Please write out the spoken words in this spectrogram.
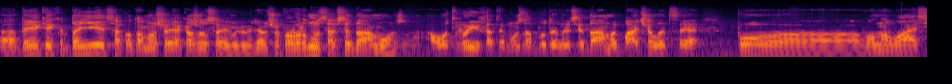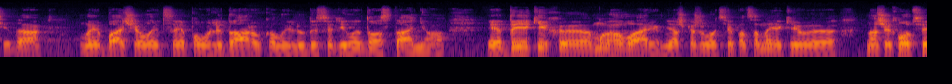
Е, Деяких вдається, тому що я кажу своїм людям, що повернутися всіда можна. А от виїхати можна буде не всіда. Ми бачили це по Волновасі, да? Ми бачили це по Углідару, коли люди сиділи до останнього. Е, Деяких е, ми говоримо. Я ж кажу, оці пацани, які е, наші хлопці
